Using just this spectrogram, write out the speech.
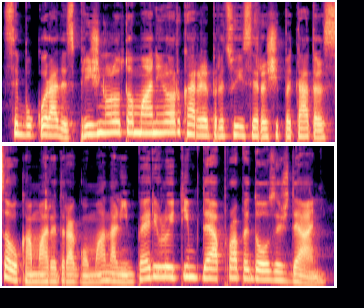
Se bucura de sprijinul otomanilor, care îl prețuiseră și pe tatăl său ca mare dragoman al Imperiului timp de aproape 20 de ani.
